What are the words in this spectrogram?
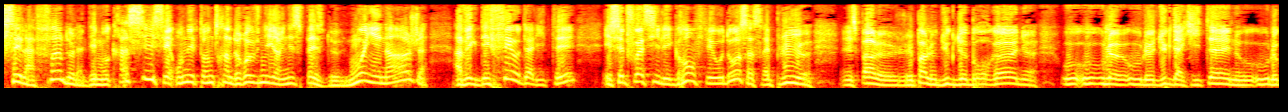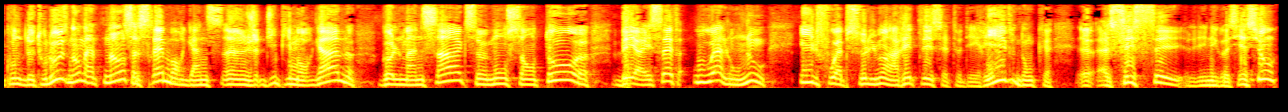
C'est la fin de la démocratie. C'est, on est en train de revenir à une espèce de Moyen Âge avec des féodalités. Et cette fois-ci, les grands féodaux, ça serait plus, euh, n'est-ce pas, le, je sais pas, le duc de Bourgogne ou, le, ou le, duc d'Aquitaine ou, le comte de Toulouse. Non, maintenant, ça serait Morgan, euh, JP Morgan, Goldman Sachs, Monsanto, euh, BASF. Où allons-nous? Il faut absolument arrêter cette dérive, donc cesser les négociations.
